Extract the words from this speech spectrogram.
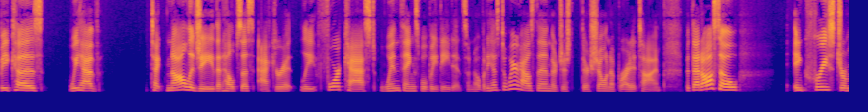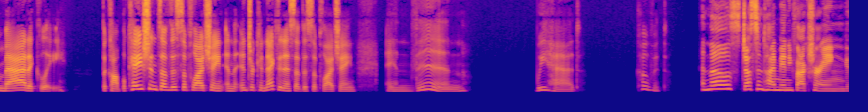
because we have technology that helps us accurately forecast when things will be needed. So nobody has to warehouse them. They're just they're showing up right at time. But that also increased dramatically the complications of the supply chain and the interconnectedness of the supply chain. And then we had COVID. And those just in time manufacturing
